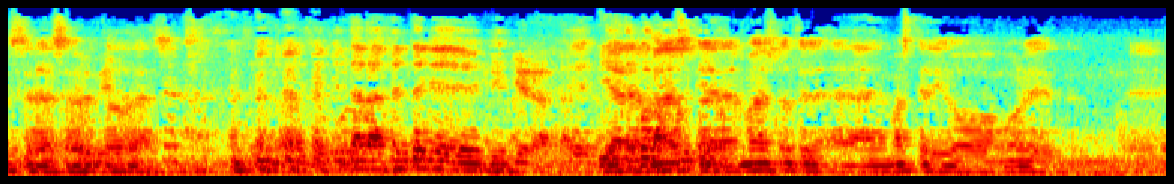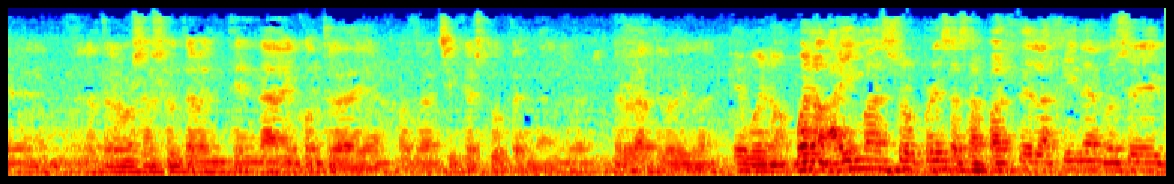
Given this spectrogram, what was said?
se las saben todas. Hay que invitar a gente que, que, que- Y la además, además, no te, además te digo, amor, eh, tenemos absolutamente nada en contra de ella, otra chica estupenda, ¿sabes? de verdad te lo digo. ¿eh? Qué bueno. Bueno, hay más sorpresas aparte de la gira. No sé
